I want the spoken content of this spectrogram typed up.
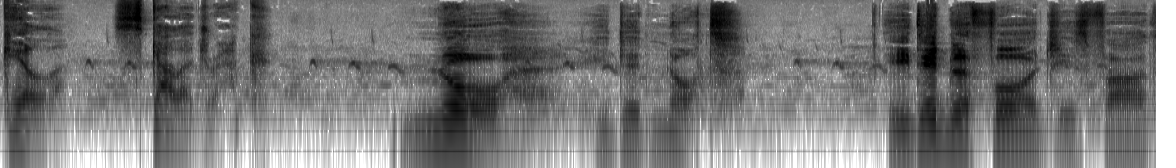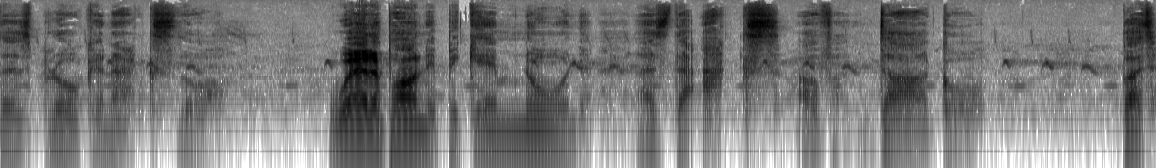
kill Skaladrak? No, he did not. He did forge his father's broken axe, though, whereupon it became known as the Axe of Dargo. But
